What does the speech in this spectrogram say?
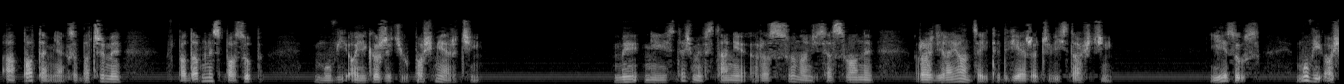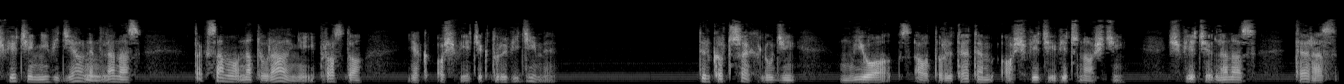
a potem, jak zobaczymy, w podobny sposób mówi o jego życiu po śmierci. My nie jesteśmy w stanie rozsunąć zasłony rozdzielającej te dwie rzeczywistości. Jezus mówi o świecie niewidzialnym dla nas tak samo naturalnie i prosto, jak o świecie, który widzimy. Tylko trzech ludzi mówiło z autorytetem o świecie wieczności, świecie dla nas teraz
